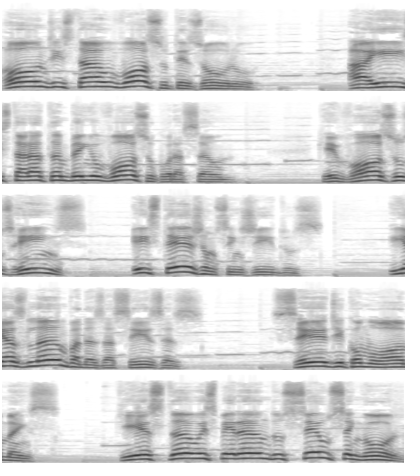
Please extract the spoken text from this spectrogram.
onde está o vosso tesouro, aí estará também o vosso coração. Que vossos rins estejam cingidos e as lâmpadas acesas. Sede como homens que estão esperando seu Senhor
